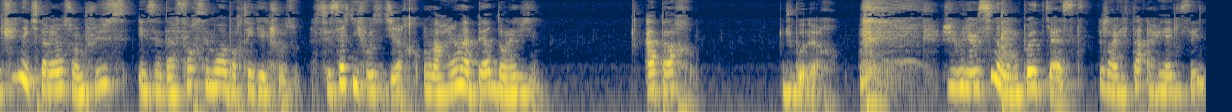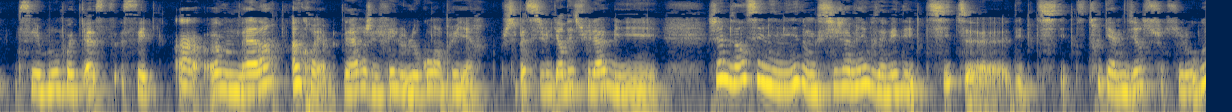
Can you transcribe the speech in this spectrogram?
qu'une expérience en plus et ça t'a forcément apporté quelque chose. C'est ça qu'il faut se dire, on n'a rien à perdre dans la vie. À part du bonheur. Je voulais aussi dans mon podcast, j'arrive pas à réaliser, c'est mon podcast, c'est incroyable. D'ailleurs j'ai fait le logo un peu hier. Je sais pas si je vais garder celui-là, mais j'aime bien ces mimi, donc si jamais vous avez des petites, euh, des petits, petits trucs à me dire sur ce logo,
